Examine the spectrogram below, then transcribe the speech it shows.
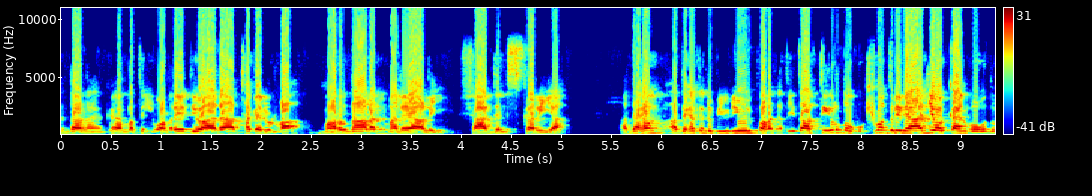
എന്താണ് കേരളത്തിൽ വളരെയധികം ആരാധകരുള്ള മറുനാടൻ മലയാളി ഷാജൻ സ്കറിയ. അദ്ദേഹം അദ്ദേഹത്തിന്റെ വീഡിയോയിൽ പറഞ്ഞത് ഇതാ തീർന്നു മുഖ്യമന്ത്രി രാജിവെക്കാൻ പോകുന്നു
